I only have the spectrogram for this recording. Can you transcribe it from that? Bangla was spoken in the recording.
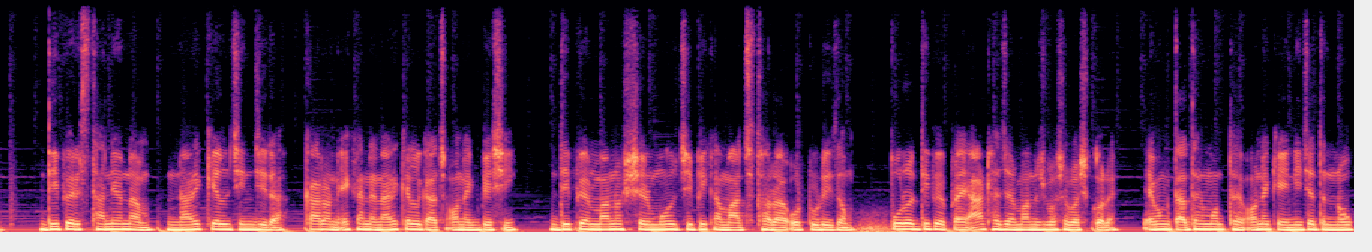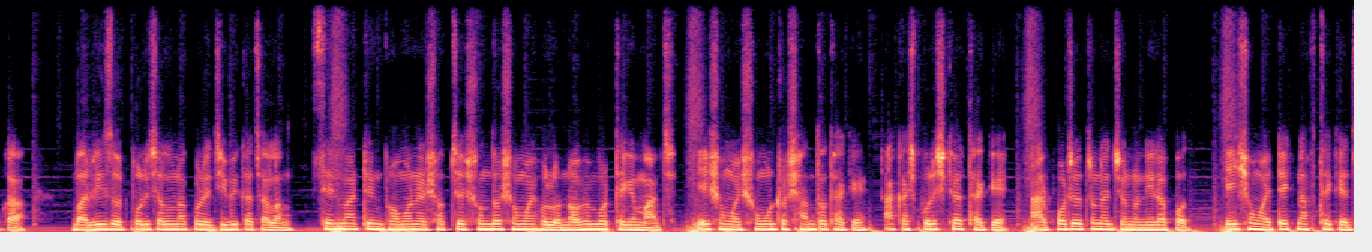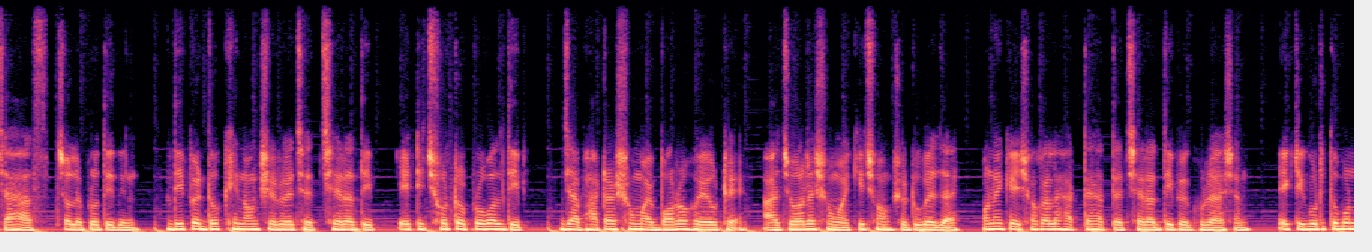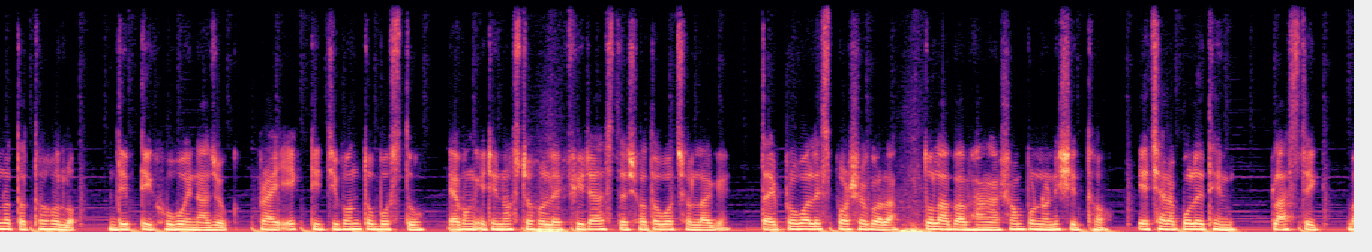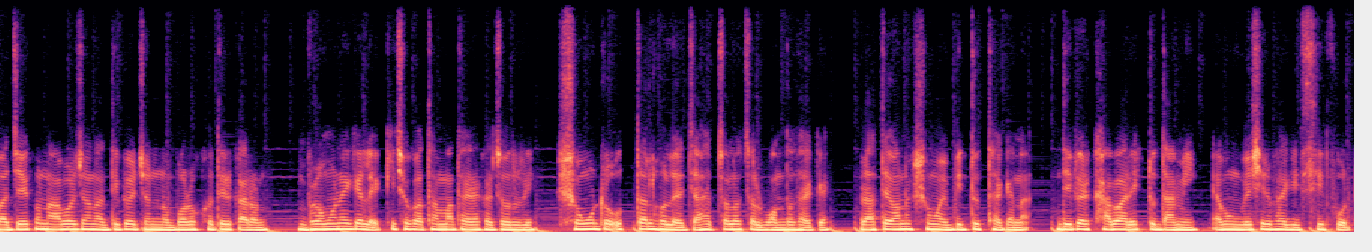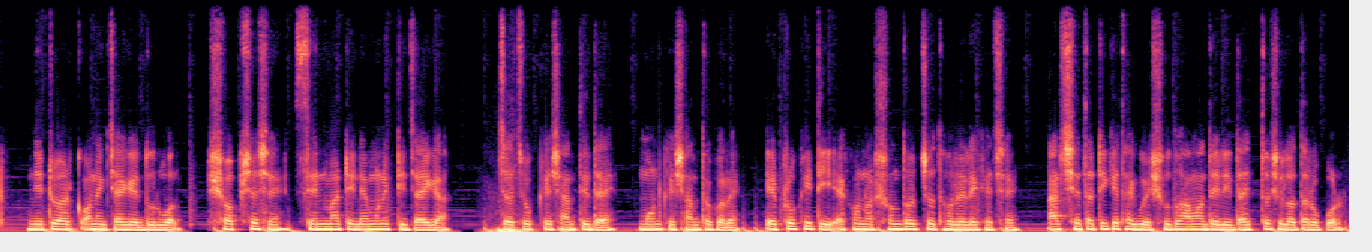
দ্বীপের স্থানীয় নাম নারকেল জিঞ্জিরা, কারণ এখানে নারকেল গাছ অনেক বেশি। দ্বীপের মানুষের মূল জীবিকা মাছ ধরা ও ট্যুরিজম পুরো দ্বীপে প্রায় আট হাজার মানুষ বসবাস করে এবং তাদের মধ্যে অনেকেই নিজেদের নৌকা বা রিসোর্ট পরিচালনা করে জীবিকা চালান। সেন্ট মার্টিন ভ্রমণের সবচেয়ে সুন্দর সময় হলো নভেম্বর থেকে মার্চ। এই সময় সমুদ্র শান্ত থাকে, আকাশ পরিষ্কার থাকে আর পর্যটনের জন্য নিরাপদ। এই সময় টেকনাফ থেকে জাহাজ চলে প্রতিদিন। দ্বীপের দক্ষিণ অংশে রয়েছে ছেড়া দ্বীপ। এটি ছোট প্রবাল দ্বীপ যা ভাটার সময় বড় হয়ে ওঠে আর জোয়ারের সময় কিছু অংশ ডুবে যায়। অনেকেই সকালে হাঁটতে হাঁটতে ছেড়া দ্বীপে ঘুরে আসেন। একটি গুরুত্বপূর্ণ তথ্য হলো, দ্বীপটি খুবই নাজুক, প্রায় একটি জীবন্ত বস্তু এবং এটি নষ্ট হলে ফিরে আসতে শত বছর লাগে। তাই প্রবাল স্পর্শ করা, তোলা বা ভাঙা সম্পূর্ণ নিষিদ্ধ। এছাড়া পলিথিন, প্লাস্টিক বা যে কোনো আবর্জনা দ্বীপের জন্য বড় ক্ষতির কারণ। ভ্রমণে গেলে কিছু কথা মাথায় রাখা জরুরি। সমুদ্র উত্তাল হলে জাহাজ চলাচল বন্ধ থাকে। রাতে অনেক সময় বিদ্যুৎ থাকে না। দ্বীপের খাবার একটু দামি এবং বেশিরভাগই সি ফুড নেটওয়ার্ক অনেক জায়গায় দুর্বল। সবশেষে সেন্ট মার্টিন এমন একটি জায়গা যা চোখকে শান্তি দেয়, মনকে শান্ত করে। এর প্রকৃতি এখনও সৌন্দর্য ধরে রেখেছে। আর সেটা টিকে থাকবে শুধু আমাদেরই দায়িত্বশীলতার উপর।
